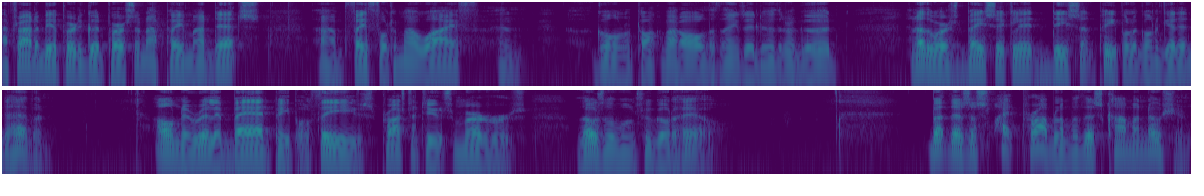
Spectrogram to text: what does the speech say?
I've tried to be a pretty good person. I pay my debts. I'm faithful to my wife and go on and talk about all the things they do that are good. In other words, basically, decent people are going to get into heaven. Only really bad people, thieves, prostitutes, murderers, those are the ones who go to hell. But there's a slight problem with this common notion.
